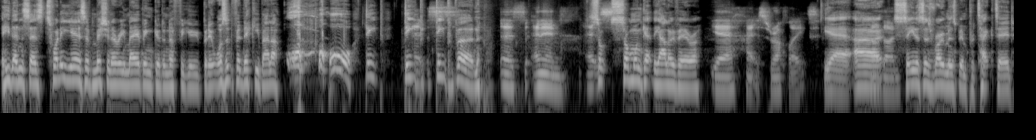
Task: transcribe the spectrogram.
he then says, 20 years of missionary may have been good enough for you, but it wasn't for Nikki Bella. Oh, deep, deep, It's- deep burn. And then it's, So someone get the aloe vera. yeah, it's rough. Like Yeah. Well Uh, done. Cena says Roman's been protected.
